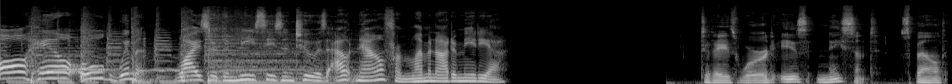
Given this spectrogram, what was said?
All hail old women. Wiser Than Me season two is out now from Lemonada Media. Today's word is nascent, spelled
